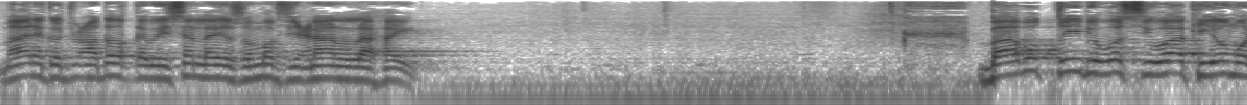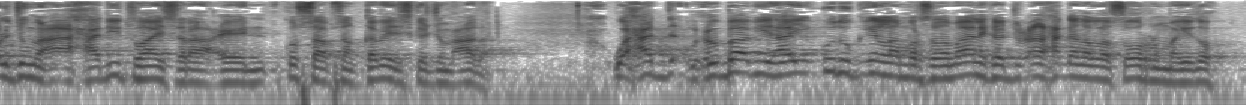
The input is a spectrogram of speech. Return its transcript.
maalinka jumca dad qabaysan lahayd sooma fiicnaan lahayd baabu الطiibi wالsiwaaki ywm اljumca axaadiitu ha israaceen ku saabsan qabayska jumcada wuxuu baab yahay udug in la marsado maalinka jumcada xaggana lasoo rumaydo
